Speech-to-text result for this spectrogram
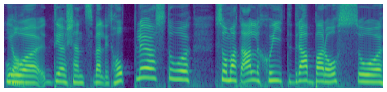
Ja. Och det har känts väldigt hopplöst och som att all skit drabbar oss. Och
